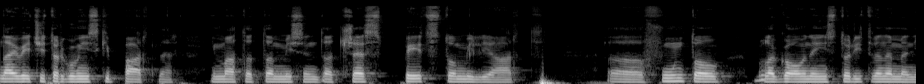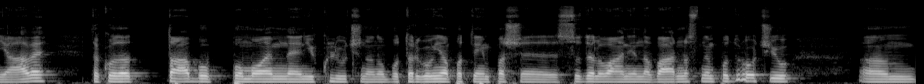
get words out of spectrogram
največji trgovinski partner. Imata tam, mislim, da čez 500 milijard uh, funtov blagovne in storitvene menjave, tako da ta bo, po mojem mnenju, ključna. No, bo trgovina, potem pa še sodelovanje na varnostnem področju. Um,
